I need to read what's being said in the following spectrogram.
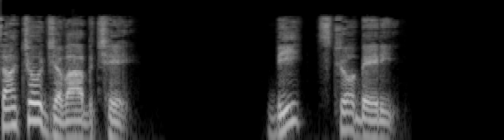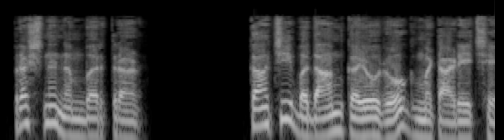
સાચો જવાબ છે બી સ્ટ્રોબેરી પ્રશ્ન નંબર ત્રણ સાચી બદામ કયો રોગ મટાડે છે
